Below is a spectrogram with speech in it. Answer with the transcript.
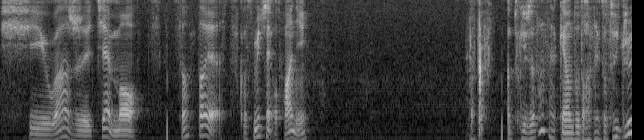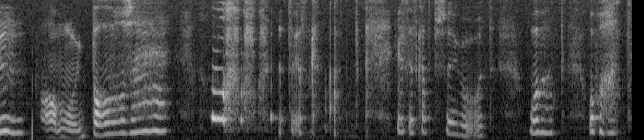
siła, życie, moc. Co to jest? W kosmicznej otchłani? A tu jakiś dodatek, ja mam dodatek do tej gry. O mój Boże! O, tu jest jest kart przygód? What? What?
